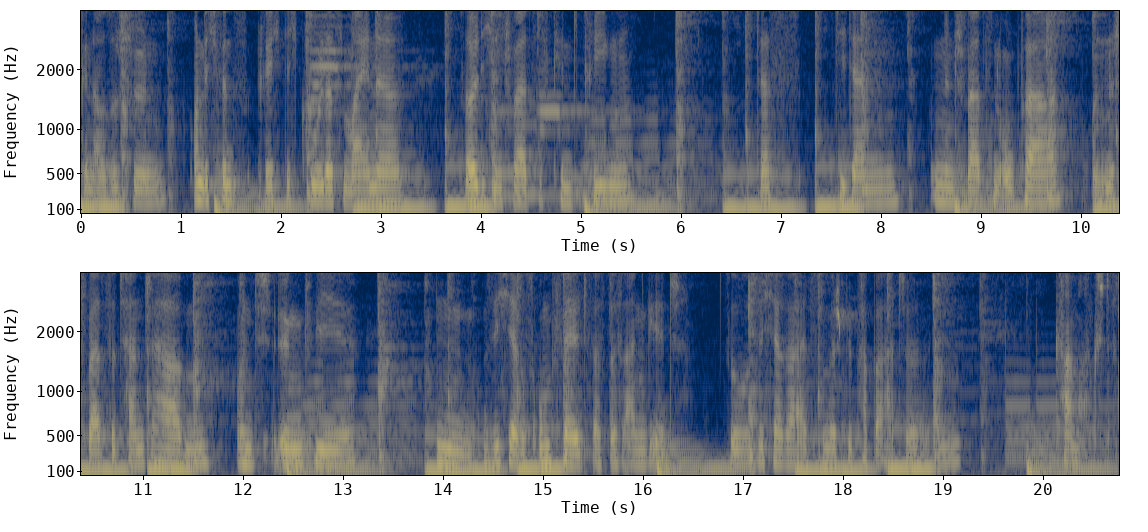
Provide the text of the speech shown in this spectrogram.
genauso schön. Und ich finde es richtig cool, dass meine sollte ich ein schwarzes Kind kriegen, dass die dann einen schwarzen Opa und eine schwarze Tante haben und irgendwie ein sicheres Umfeld, was das angeht. So sicherer als zum Beispiel Papa hatte in Karl-Marx-Stadt.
